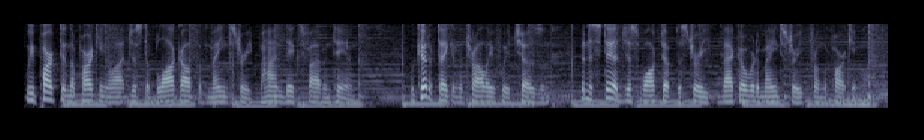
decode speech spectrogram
We parked in the parking lot just a block off of Main Street behind Dick's 5 and 10. We could have taken the trolley if we had chosen, but instead just walked up the street back over to Main Street from the parking lot.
